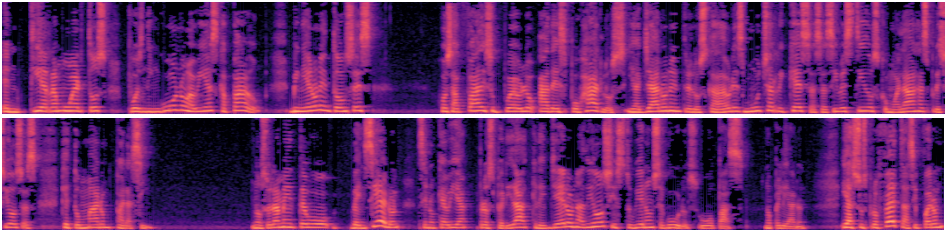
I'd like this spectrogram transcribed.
en tierra muertos, pues ninguno había escapado. Vinieron entonces Josafat y su pueblo a despojarlos y hallaron entre los cadáveres muchas riquezas, así vestidos como alhajas preciosas que tomaron para sí. No solamente hubo, vencieron, sino que había prosperidad. Creyeron a Dios y estuvieron seguros. Hubo paz, no pelearon. Y a sus profetas y fueron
